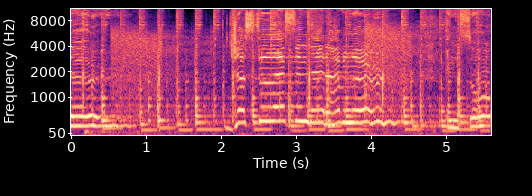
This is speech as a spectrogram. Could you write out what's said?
Just a lesson that I've learned, and so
